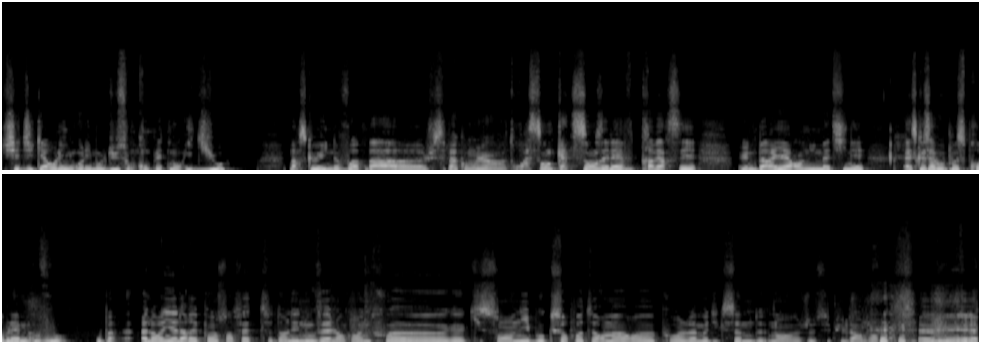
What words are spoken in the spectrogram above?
chez J.K. Rowling où les moldus sont complètement idiots. Parce qu'ils ne voient pas, euh, je sais pas combien, 300, 400 élèves traverser une barrière en une matinée. Est-ce que ça vous pose problème, vous, ou pas Alors il y a la réponse en fait dans les nouvelles, encore une fois, euh, qui sont en e-book sur Pottermore euh, pour la modique somme de... Non, je sais plus l'argent. Euh,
